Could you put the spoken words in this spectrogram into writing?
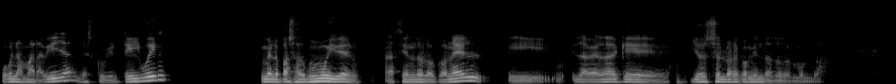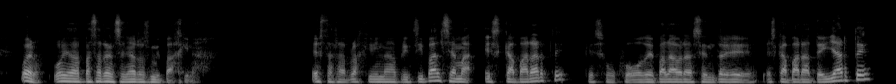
una maravilla descubrir Tailwind. Me lo he pasado muy bien haciéndolo con él y la verdad que yo se lo recomiendo a todo el mundo. Bueno, voy a pasar a enseñaros mi página. Esta es la página principal, se llama Escapararte, que es un juego de palabras entre escaparate y arte,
